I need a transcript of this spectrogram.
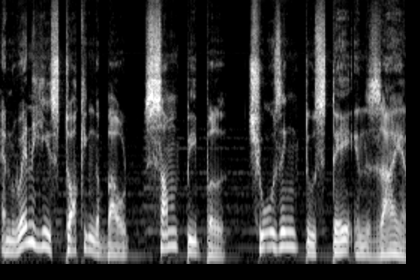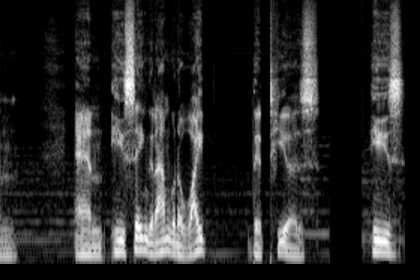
And when he's talking about some people choosing to stay in Zion, and he's saying that I'm going to wipe their tears, he's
